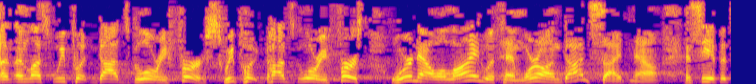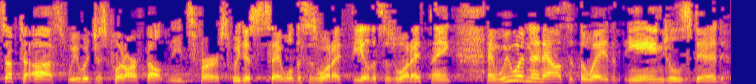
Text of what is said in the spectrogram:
unless we put God's glory first. We put God's glory first. We're now aligned with Him. We're on God's side now. And see, if it's up to us, we would just put our felt needs first. We just say, well, this is what I feel, this is what I think. And we wouldn't announce it the way that the angels did.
